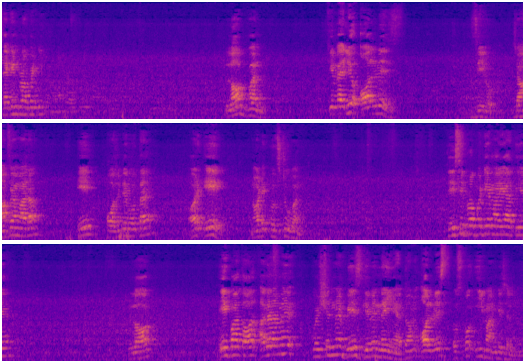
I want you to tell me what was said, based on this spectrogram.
सेकेंड प्रॉपर्टी log वन की वैल्यू ऑलवेज ज़ीरो जहाँ पे हमारा a पॉजिटिव होता है और a not equals to one तीसरी प्रॉपर्टी हमारी आती है log. एक बात और, अगर हमें क्वेश्चन में बेस गिवन नहीं है तो हम ऑलवेज उसको e मान के चलेंगे।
